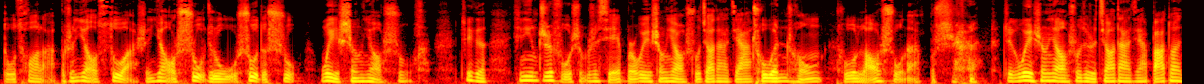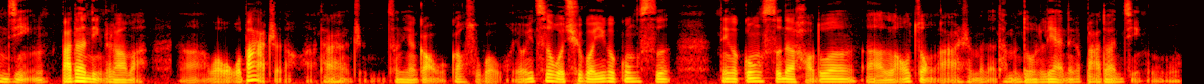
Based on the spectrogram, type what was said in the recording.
读错了，不是要素啊，是要术，就是武术的术。卫生要术，这个天津知府是不是写一本卫生要术，教大家除蚊虫、除老鼠呢？不是，这个卫生要术就是教大家拔断颈。拔断颈知道吗？啊，我我爸知道啊，他曾经告告诉过我。有一次我去过一个公司，那个公司的好多啊老总啊什么的，他们都练那个八段锦，我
